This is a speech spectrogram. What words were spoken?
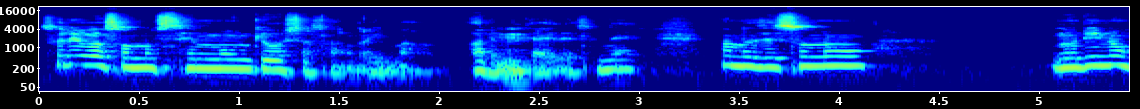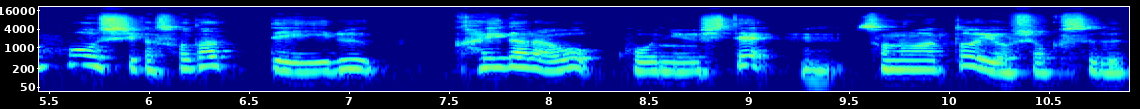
それはその専門業者さんが今あるみたいですね、なのでその海苔の胞子が育っている貝殻を購入してうん。その後養殖する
